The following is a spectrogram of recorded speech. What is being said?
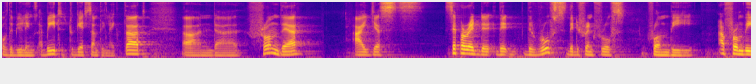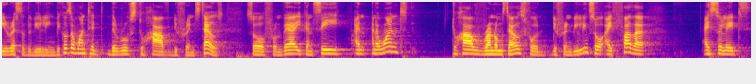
of the buildings a bit to get something like that. And uh, from there, I just separate the, the, the roofs, the different roofs from the uh, from the rest of the building because I wanted the roofs to have different styles. So from there you can see, and, and I want to have random styles for different buildings. So I further isolate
